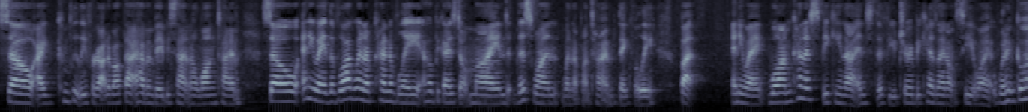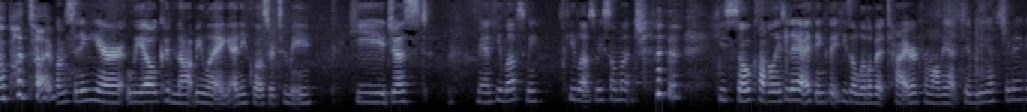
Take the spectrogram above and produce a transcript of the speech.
So I completely forgot about that. I haven't babysat in a long time. So anyway, the vlog went up kind of late. I hope you guys don't mind. This one went up on time, thankfully. But anyway, well, I'm kind of speaking that into the future because I don't see why it wouldn't go up on time. I'm sitting here. Leo could not be laying any closer to me. He just, man, he loves me. He loves me so much. he's so cuddly today. I think that he's a little bit tired from all the activity yesterday.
